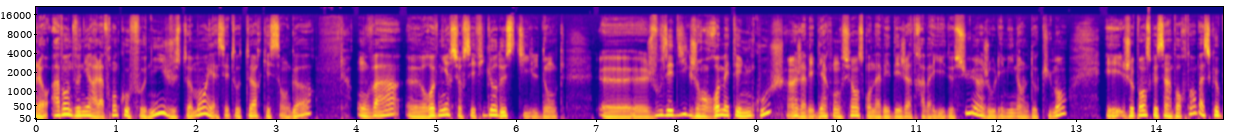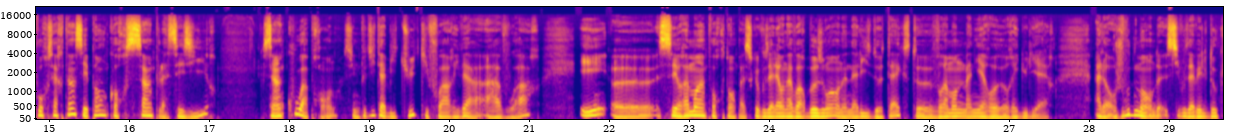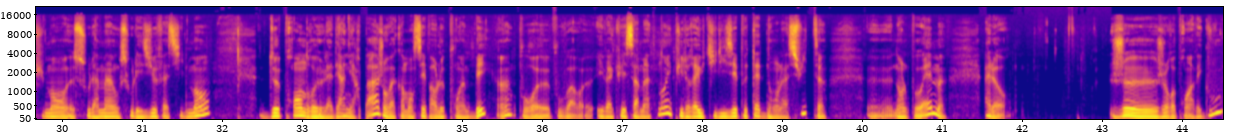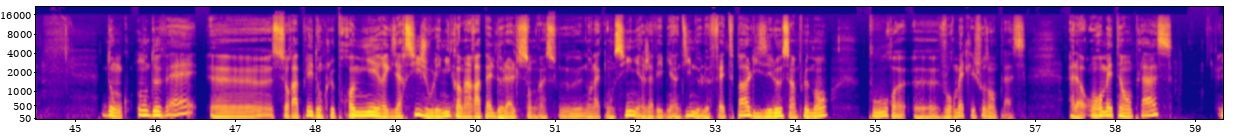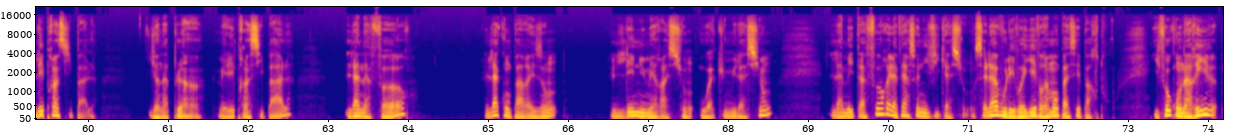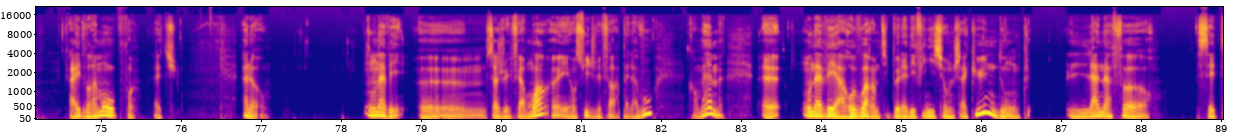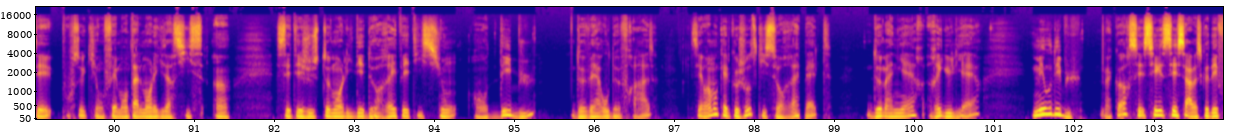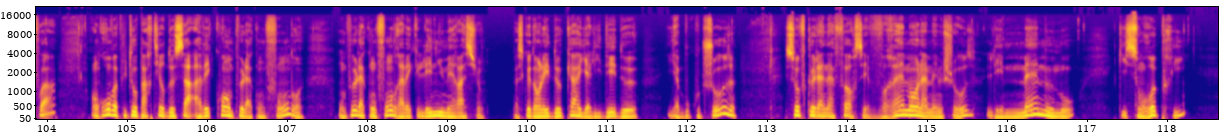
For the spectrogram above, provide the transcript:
Alors, avant de venir à la francophonie, justement, et à cet auteur qui est Sangor, on va euh, revenir sur ces figures de style. Donc, euh, je vous ai dit que j'en remettais une couche. Hein, J'avais bien conscience qu'on avait déjà travaillé dessus. Hein, je vous l'ai mis dans le document. Et je pense que c'est important parce que pour certains, c'est pas encore simple à saisir. C'est un coup à prendre. C'est une petite habitude qu'il faut arriver à avoir. Et euh, c'est vraiment important parce que vous allez en avoir besoin en analyse de texte euh, vraiment de manière euh, régulière. Alors, je vous demande, si vous avez le document sous la main ou sous les yeux facilement, de prendre la dernière page. On va commencer par le point B hein, pour pouvoir évacuer ça maintenant et puis le réutiliser peut-être dans la suite, dans le poème. Alors, je reprends avec vous. Donc, on devait euh, se rappeler donc le premier exercice. Je vous l'ai mis comme un rappel de la leçon hein, dans la consigne. Hein, j'avais bien dit ne le faites pas, lisez-le simplement pour euh, vous remettre les choses en place. Alors, on remettait en place les principales. Il y en a plein, mais les principales l'anaphore, la comparaison, l'énumération ou accumulation, la métaphore et la personnification. Celles-là, vous les voyez vraiment passer partout. Il faut qu'on arrive à être vraiment au point là-dessus. Alors, on avait, euh, ça je vais faire moi, hein, et ensuite je vais faire appel à vous quand même, euh, on avait à revoir un petit peu la définition de chacune, donc l'anaphore, c'était, pour ceux qui ont fait mentalement l'exercice 1, c'était justement l'idée de répétition en début de vers ou de phrase. C'est vraiment quelque chose qui se répète de manière régulière, mais au début. D'accord? C'est ça, parce que des fois, en gros, on va plutôt partir de ça. Avec quoi on peut la confondre? On peut la confondre avec l'énumération. Parce que dans les deux cas, il y a l'idée de... Il y a beaucoup de choses, sauf que l'anaphore, c'est vraiment la même chose, les mêmes mots qui sont repris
